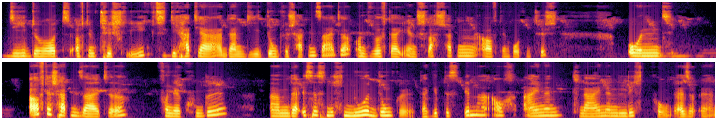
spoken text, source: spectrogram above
die dort auf dem Tisch liegt, die hat ja dann die dunkle Schattenseite und wirft da ihren Schlagschatten auf den roten Tisch. Und auf der Schattenseite von der Kugel, ähm, da ist es nicht nur dunkel, da gibt es immer auch einen kleinen Lichtpunkt. Also äh,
